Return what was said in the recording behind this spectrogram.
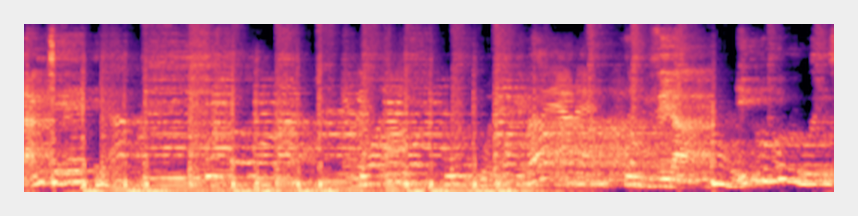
人客呀，滚滚滚滚，我哋咩？滚是啦，滚是。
